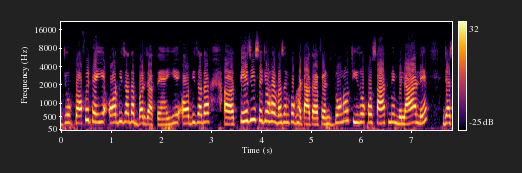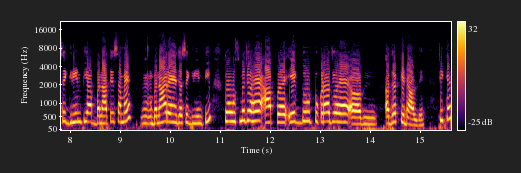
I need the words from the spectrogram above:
जो प्रॉफिट है, ये और भी ज़्यादा बढ़ जाते हैं। ये और भी ज़्यादा तेज़ी से जो है वज़न को घटाता है फ्रेंड्स दोनों चीज़ों को साथ में मिला लें। जैसे ग्रीन टी आप बनाते समय बना रहे हैं जैसे ग्रीन टी तो उसमें जो है आप एक दो टुकड़ा जो है अदरक के डाल दें, ठीक है?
